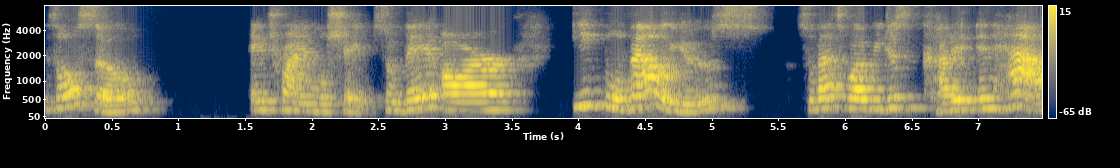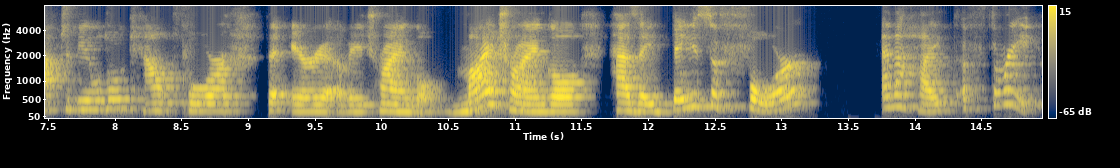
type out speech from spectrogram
is also a triangle shape. So they are equal values. So that's why we just cut it in half to be able to account for the area of a triangle. My triangle has a base of four and a height of three.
